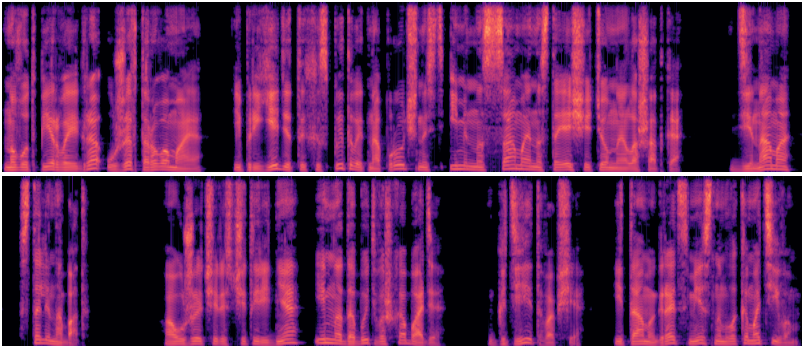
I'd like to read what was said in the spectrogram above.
Но вот первая игра уже 2 мая, и приедет их испытывать на прочность именно самая настоящая темная лошадка – «Динамо» Сталинабад. А уже через 4 дня им надо быть в Ашхабаде. Где это вообще? И там играть с местным локомотивом.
